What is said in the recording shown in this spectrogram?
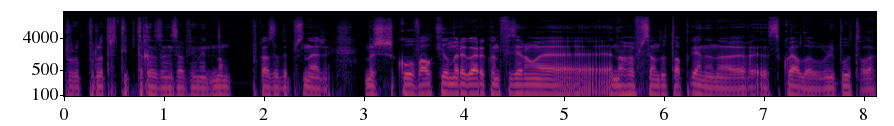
Por, por outro tipo de razões, obviamente, não por causa da personagem. Mas com o Val Kilmer, agora, quando fizeram a, a nova versão do Top Gun, a, a sequela, o reboot, ou lá,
